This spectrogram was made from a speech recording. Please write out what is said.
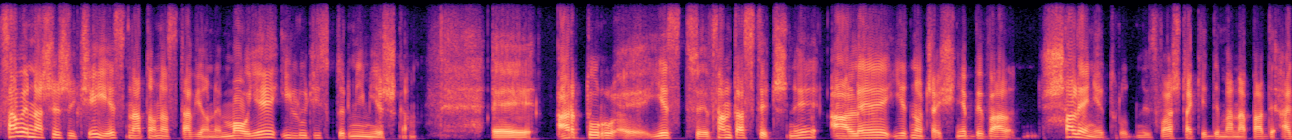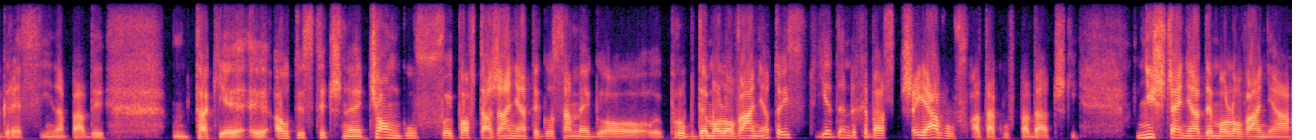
całe nasze życie jest na to nastawione, moje i ludzi, z którymi mieszkam. E, Artur e, jest fantastyczny, ale jednocześnie bywa szalenie trudny, zwłaszcza kiedy ma napady agresji, napady takie e, autystyczne ciągów powtarzania tego samego, prób demolowania. To jest jeden chyba z przejawów ataków padaczki. Niszczenia, demolowania,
